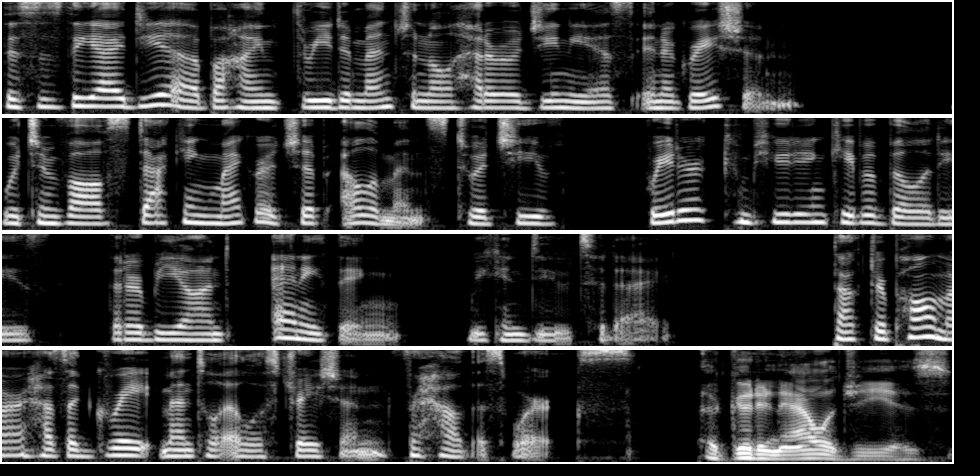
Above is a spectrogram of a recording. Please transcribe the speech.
This is the idea behind three dimensional heterogeneous integration, which involves stacking microchip elements to achieve greater computing capabilities that are beyond anything we can do today. Dr. Palmer has a great mental illustration for how this works. A good analogy is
